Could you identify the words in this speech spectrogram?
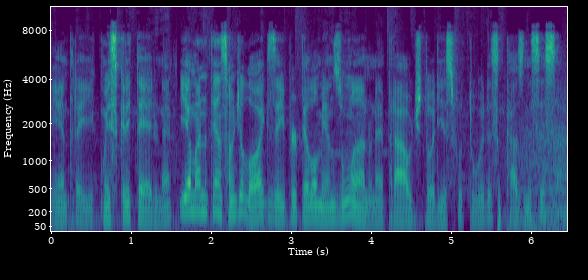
entra aí com esse critério, né? E a manutenção de logs aí por pelo menos um ano, né, para auditorias futuras caso necessário.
